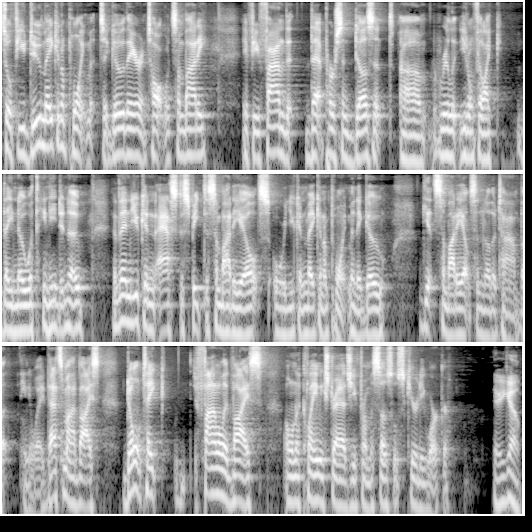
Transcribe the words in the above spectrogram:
So if you do make an appointment to go there and talk with somebody, if you find that that person doesn't um, really, you don't feel like they know what they need to know, and then you can ask to speak to somebody else, or you can make an appointment and go get somebody else another time. But anyway, that's my advice. Don't take final advice on a claiming strategy from a Social Security worker. There you go.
